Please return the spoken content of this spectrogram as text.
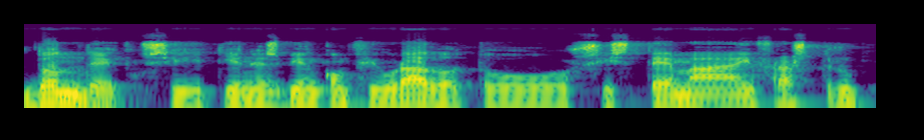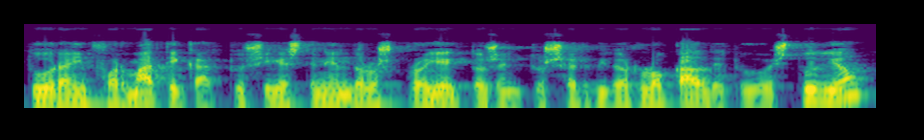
donde si tienes bien configurado tu sistema, infraestructura informática, tú sigues teniendo los proyectos en tu servidor local de tu estudio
